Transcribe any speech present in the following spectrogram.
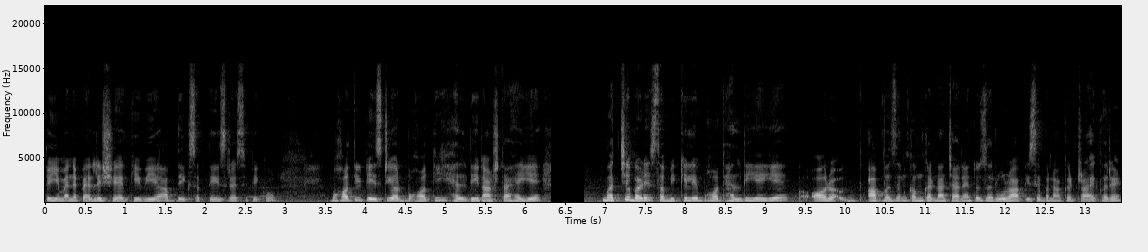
तो ये मैंने पहले शेयर की हुई है, आप देख सकते हैं इस रेसिपी को। बहुत ही टेस्टी और बहुत ही हेल्दी नाश्ता है ये। बच्चे बड़े सभी के लिए बहुत हेल्दी है ये और आप वज़न कम करना चाह रहे हैं तो ज़रूर आप इसे बनाकर ट्राई करें।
